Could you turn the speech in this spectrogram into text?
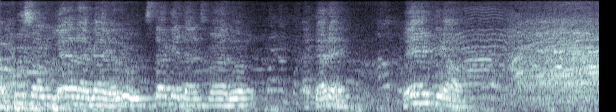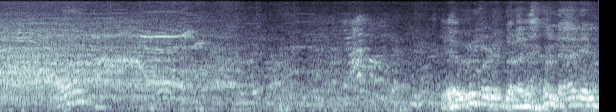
ಅಪ್ಪು ಸಾಂಗ್ ಪ್ಲೇ ಆದಾಗ ಎಲ್ಲರೂ ಹುಚ್ಚಿದಾಗೆ ಡ್ಯಾನ್ಸ್ ಮಾಡೋದು. ಯಾಕಂದ್ರೆ ಏನ್ ಹೇಳ್ತೀರಾ? ಎಲ್ಲರೂ ನೋಡಿರ್ತಾರೆ ನಾನೇನು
